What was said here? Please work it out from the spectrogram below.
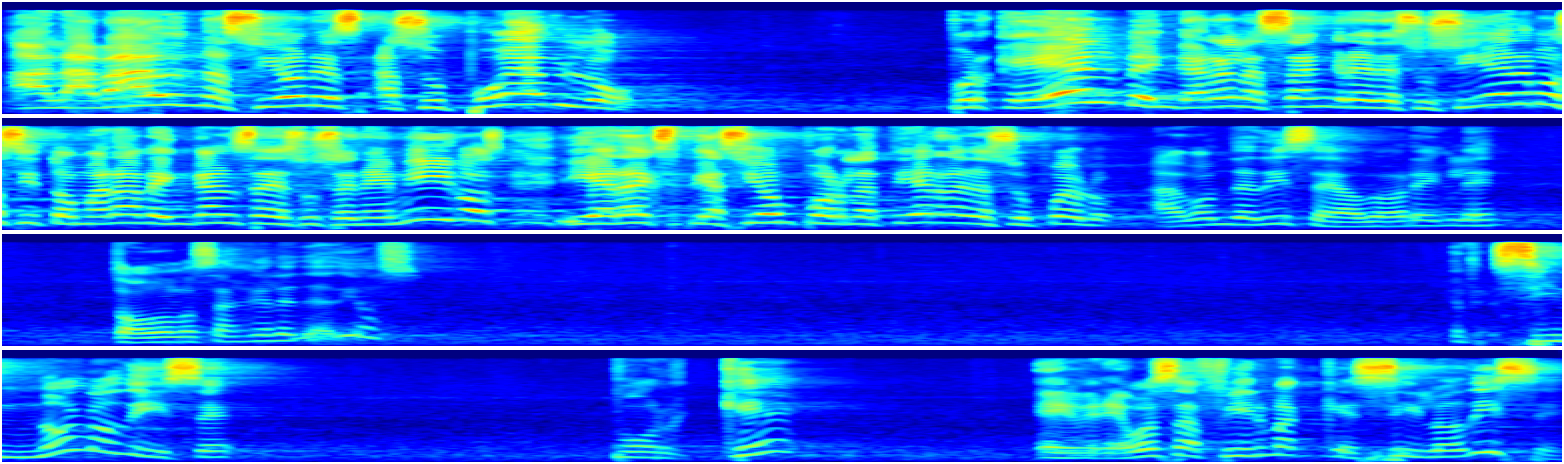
alabad naciones a su pueblo, porque él vengará la sangre de sus siervos y tomará venganza de sus enemigos y hará expiación por la tierra de su pueblo. ¿A dónde dice? Adórenle todos los ángeles de Dios. Si no lo dice, ¿por qué Hebreos afirma que sí lo dice?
